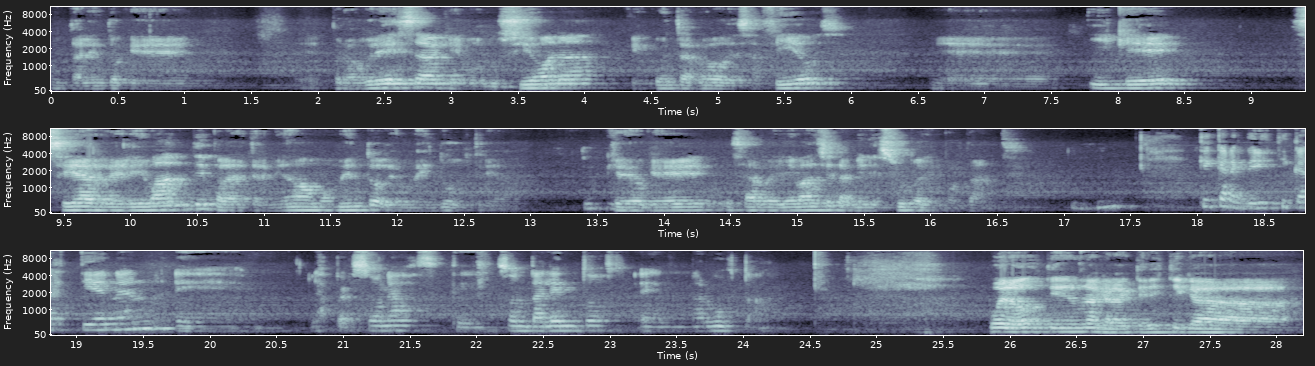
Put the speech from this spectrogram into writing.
un talento que eh, progresa, que evoluciona, que encuentra nuevos desafíos eh, y que sea relevante para determinado momento de una industria. Creo que esa relevancia también es súper importante. ¿Qué características tienen eh, las personas que son talentos en Arbusta? Bueno, tienen una característica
